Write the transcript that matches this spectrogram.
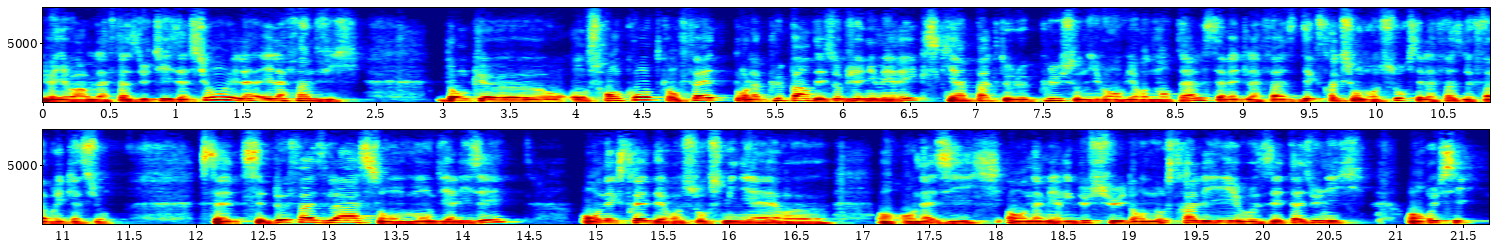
Il va y avoir la phase d'utilisation et la, fin de vie. Donc euh, on se rend compte qu'en fait, pour la plupart des objets numériques, ce qui impacte le plus au niveau environnemental, ça va être la phase d'extraction de ressources et la phase de fabrication. Ces, deux phases-là sont mondialisées. On extrait des ressources minières euh, en Asie, en Amérique du Sud, en Australie, aux États-Unis, en Russie.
